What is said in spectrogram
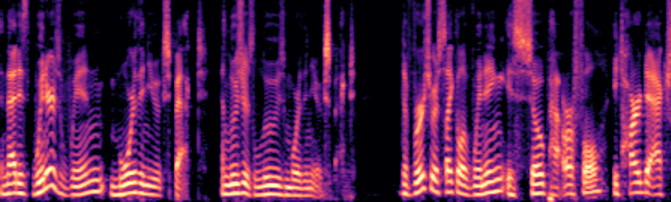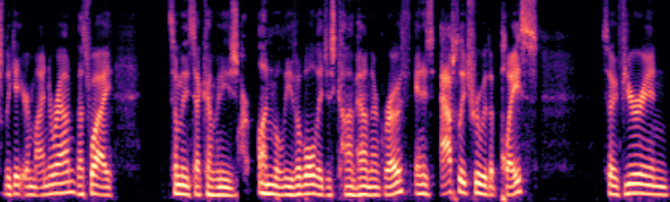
And that is winners win more than you expect, and losers lose more than you expect the virtuous cycle of winning is so powerful. It's hard to actually get your mind around. That's why some of these tech companies are unbelievable. They just compound their growth. And it's absolutely true with a place. So if you're in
